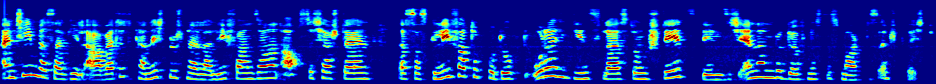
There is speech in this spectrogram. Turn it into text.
Ein Team, das agil arbeitet, kann nicht nur schneller liefern, sondern auch sicherstellen, dass das gelieferte Produkt oder die Dienstleistung stets den sich ändernden Bedürfnissen des Marktes entspricht.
